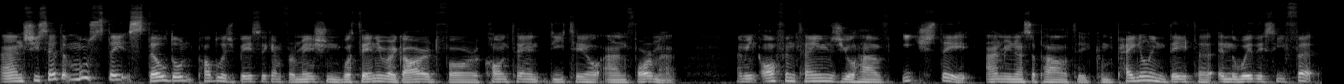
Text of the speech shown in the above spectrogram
and she said that most states still don't publish basic information with any regard for content, detail, and format. I mean, oftentimes you'll have each state and municipality compiling data in the way they see fit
